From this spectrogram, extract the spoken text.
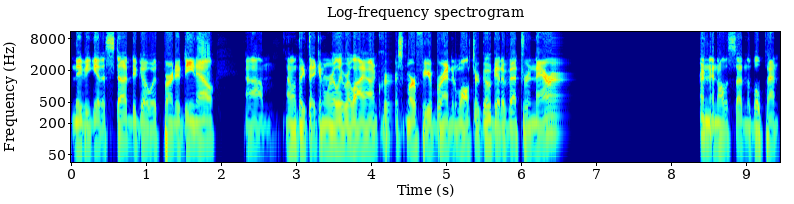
Maybe get a stud to go with Bernardino um, I don't think they can really rely on Chris Murphy or Brandon Walter. Go get a veteran there, and then all of a sudden the bullpen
